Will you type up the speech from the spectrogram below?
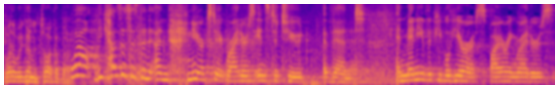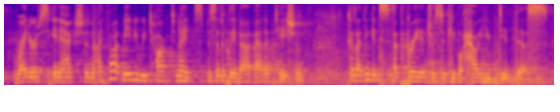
What are we going to talk about? Well, because this is the New York State Writers Institute event, and many of the people here are aspiring writers, writers in action, I thought maybe we'd talk tonight specifically about adaptation, because I think it's of great interest to people how you did this.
